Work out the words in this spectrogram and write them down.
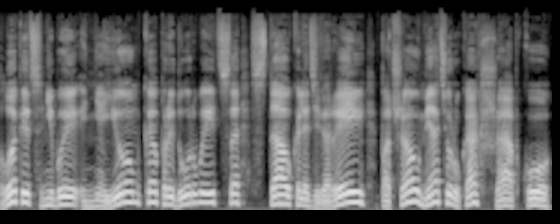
Хлопец нібы няёмка прыдурваецца, стаў каля дзвярэй, пачаў мяць у руках шапку.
